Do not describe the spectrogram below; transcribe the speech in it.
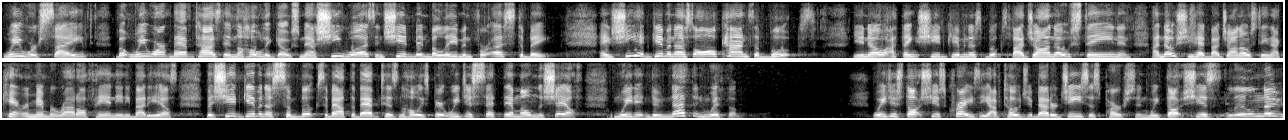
we were saved, but we weren't baptized in the Holy Ghost. Now she was, and she had been believing for us to be. And she had given us all kinds of books. You know, I think she had given us books by John Osteen, and I know she had by John Osteen. I can't remember right offhand anybody else. But she had given us some books about the baptism of the Holy Spirit. We just set them on the shelf. We didn't do nothing with them. We just thought she was crazy. I've told you about her Jesus person. We thought she was little new,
